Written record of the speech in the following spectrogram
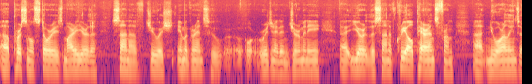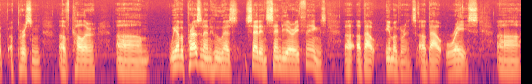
uh, personal stories. Marty, you're the son of Jewish immigrants who uh, originated in Germany. Uh, you're the son of Creole parents from uh, New Orleans, a, a person of color. Um, we have a president who has said incendiary things uh, about immigrants, about race. Uh,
